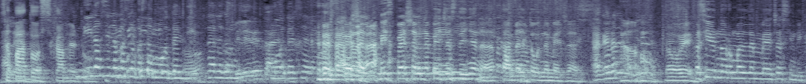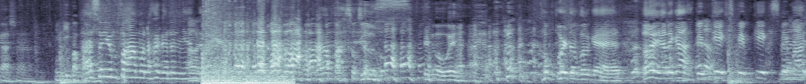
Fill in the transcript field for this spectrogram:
Sapatos, camel Hindi toe. lang sila basta-basta model dito. Talagang model sila. Special, may special na medyas din yan ha. Camel toe na medyas. Ah, ganun? No way. Kasi yung normal na medyas, hindi kasha. Hindi pa Ah, so yung paa mo, nakaganon yan. Nakapasok sa loob. No way. Comfortable kaya yan. Oy, halika. Pimp kicks, pimp kicks. May bag.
